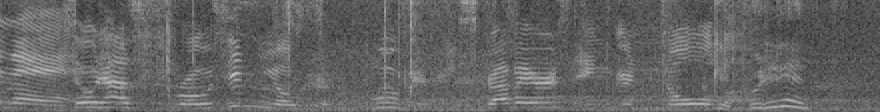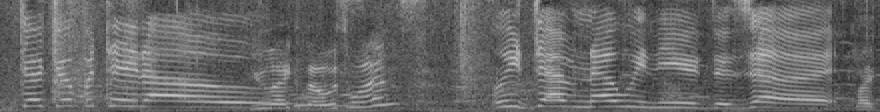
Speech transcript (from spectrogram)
In it. So it has frozen yogurt, blueberries, strawberries, and granola. Okay, put it in. Jojo potatoes. You like those ones? We don't know we need dessert. Like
